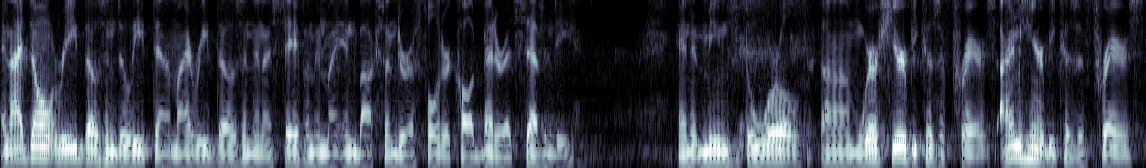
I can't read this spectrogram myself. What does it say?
and I don't read those and delete them. I read those and then I save them in my inbox under a folder called Better at 70. And it means the world. Um, we're here because of prayers. I'm here because of prayers.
